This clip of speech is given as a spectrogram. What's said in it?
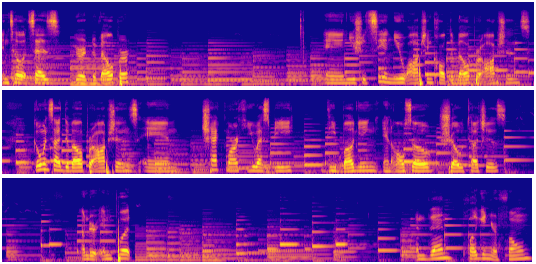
until it says you're a developer. And you should see a new option called developer options. Go inside developer options and check mark USB debugging and also show touches under input. And then plug in your phone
